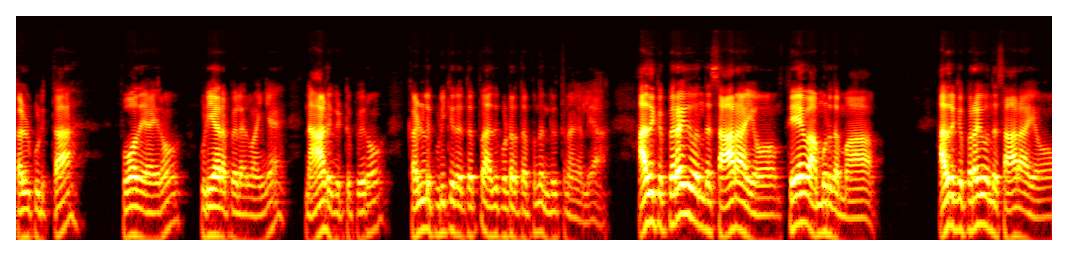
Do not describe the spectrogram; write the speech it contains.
கல் குடித்தா போதை ஆயிரும் குடியார பேலருவாங்க நாடு கெட்டு போயிடும் கல் குடிக்கிற தப்பு அது பண்ணுற தப்புன்னு நிறுத்தினாங்க இல்லையா? அதுக்கு பிறகு வந்த சாராயம் தேவை அமிர்தமா? அதற்கு பிறகு வந்த சாராயம்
